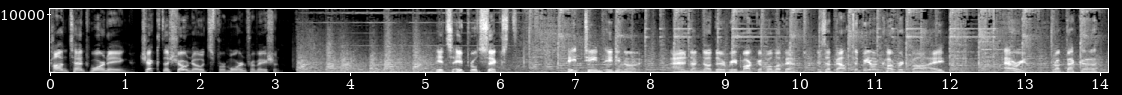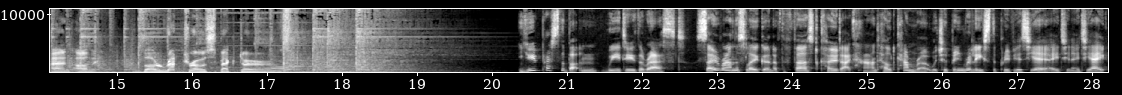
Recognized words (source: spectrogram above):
Content warning. Check the show notes for more information. It's April 6th, 1889, and another remarkable event is about to be uncovered by Arion, Rebecca, and Olly, the Retrospectors. You press the button, we do the rest. So ran the slogan of the first Kodak handheld camera, which had been released the previous year, 1888.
